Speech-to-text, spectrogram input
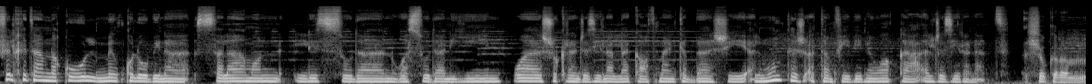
في الختام نقول من قلوبنا سلام للسودان والسودانيين وشكرا جزيلا لك عثمان كباشي المنتج التنفيذي من موقع الجزيرة نت. شكرا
